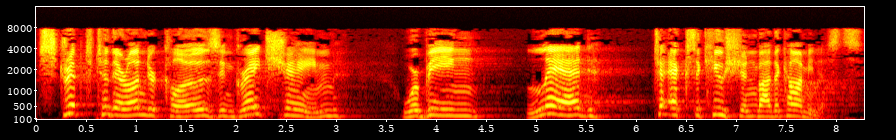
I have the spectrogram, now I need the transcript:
stripped to their underclothes in great shame, were being led to execution by the communists.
